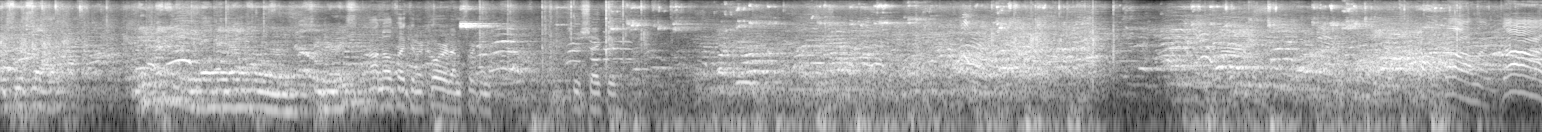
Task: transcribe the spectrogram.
This is, uh, Nick Bennett, ball game down for St. Mary's. I don't know if I can record. I'm freaking too shaky. Oh my God!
